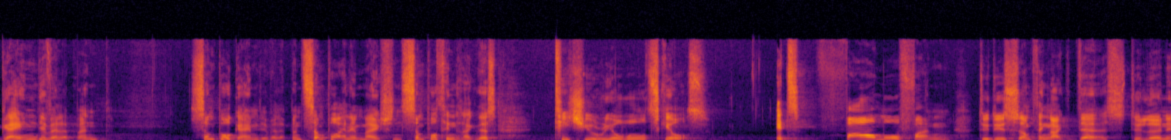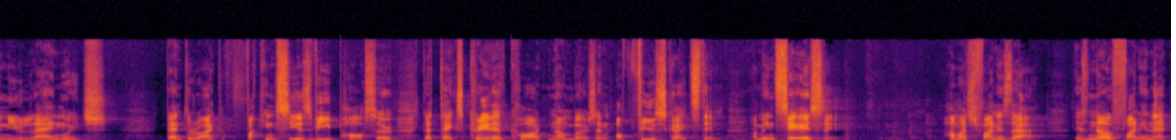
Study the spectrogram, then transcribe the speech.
Game development, simple game development, simple animation, simple things like this teach you real world skills. It's far more fun to do something like this to learn a new language than to write a fucking CSV parser that takes credit card numbers and obfuscates them. I mean, seriously, how much fun is that? There's no fun in that.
